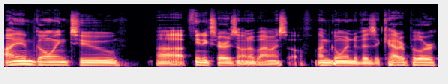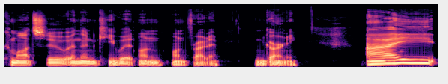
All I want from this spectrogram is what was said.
I am going to uh, Phoenix, Arizona by myself. I'm going to visit Caterpillar, Komatsu, and then Kiewit on on Friday in Garney. I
